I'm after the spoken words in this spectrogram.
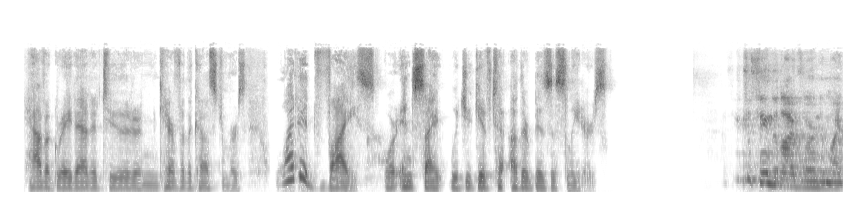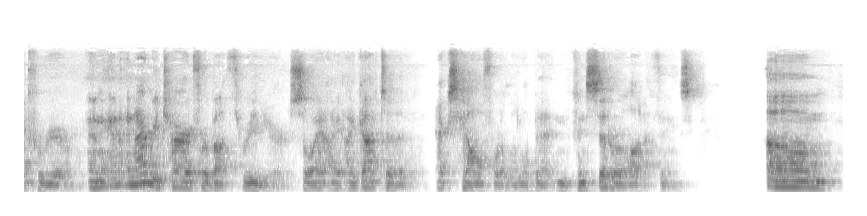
have a great attitude, and care for the customers, what advice or insight would you give to other business leaders? I think the thing that I've learned in my career, and, and, and I retired for about three years, so I, I got to exhale for a little bit and consider a lot of things. Um,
